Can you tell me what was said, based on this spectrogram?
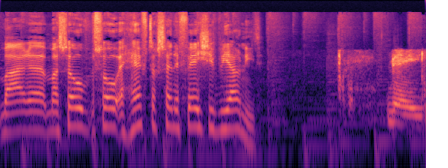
maar maar zo, zo heftig zijn de feestjes bij jou niet? Nee.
